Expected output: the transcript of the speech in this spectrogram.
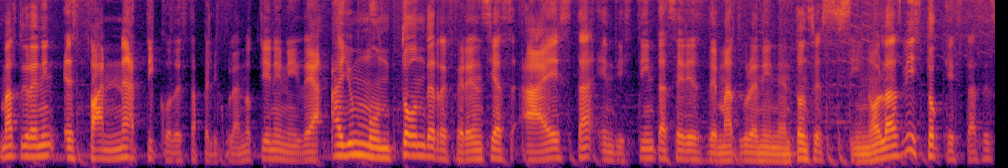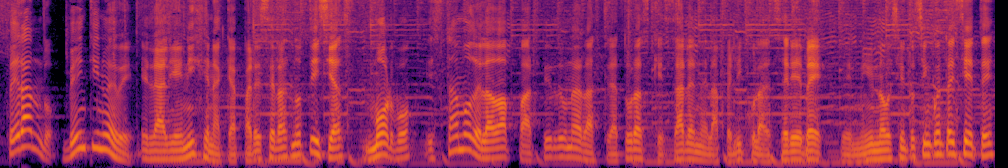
Matt Groening es fanático de esta película, no tiene ni idea. Hay un montón de referencias a esta en distintas series de Matt Groening, entonces si no lo has visto, ¿qué estás esperando? 29. El alienígena que aparece en las noticias, Morbo, está modelado a partir de una de las criaturas que salen en la película de serie B de 1957,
